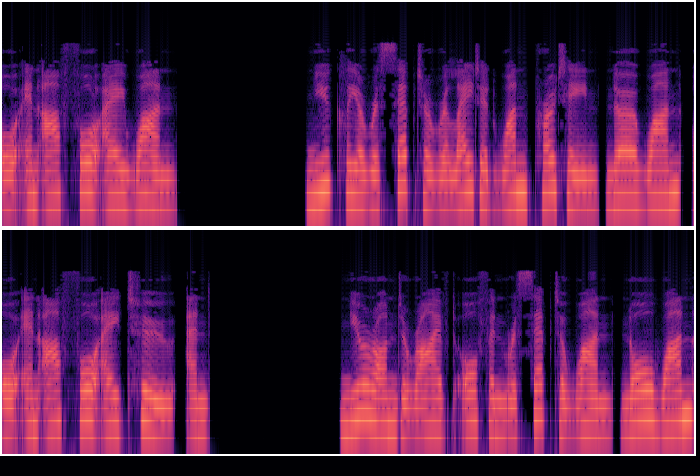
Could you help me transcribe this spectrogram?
or NR4A1 Nuclear receptor-related 1 protein Nurr1, or NR4A2, and Neuron-derived orphan receptor 1 NOR1,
